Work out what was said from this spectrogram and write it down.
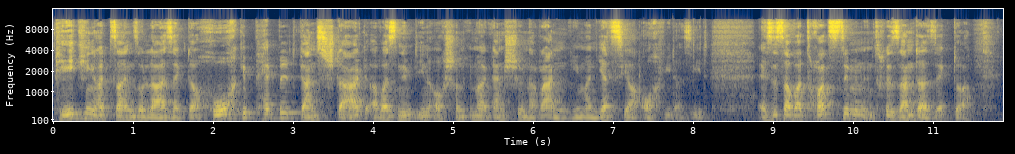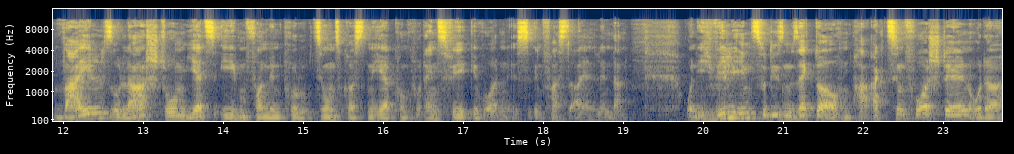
Peking hat seinen Solarsektor hochgepäppelt, ganz stark, aber es nimmt ihn auch schon immer ganz schön ran, wie man jetzt ja auch wieder sieht. Es ist aber trotzdem ein interessanter Sektor, weil Solarstrom jetzt eben von den Produktionskosten her konkurrenzfähig geworden ist in fast allen Ländern. Und ich will Ihnen zu diesem Sektor auch ein paar Aktien vorstellen oder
